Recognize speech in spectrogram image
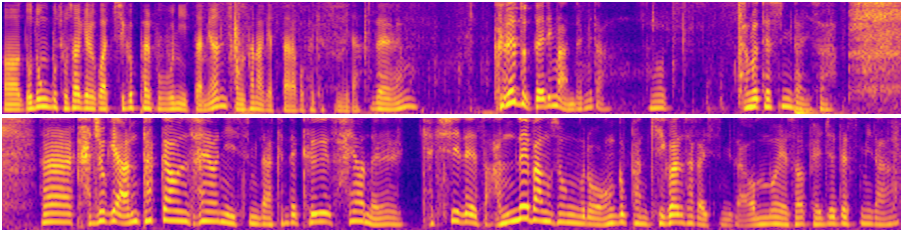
어, 노동부 조사 결과 지급할 부분이 있다면 정산하겠다라고 밝혔습니다. 네. 그래도 때리면 안 됩니다. 뭐 잘못했습니다, 이 사람. 아, 가족의 안타까운 사연이 있습니다. 근데 그 사연을 객실에서 안내 방송으로 언급한 기관사가 있습니다. 업무에서 배제됐습니다.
